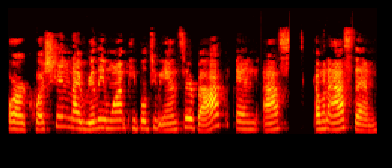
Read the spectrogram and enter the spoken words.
or a question. And I really want people to answer back and ask, I want to ask them,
